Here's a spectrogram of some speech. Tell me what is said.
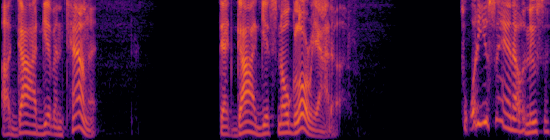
a God-given talent that God gets no glory out of. So what are you saying, Elder Newsom?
